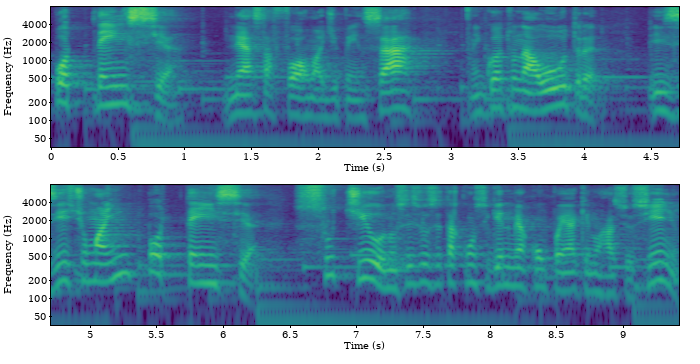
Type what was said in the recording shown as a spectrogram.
potência nessa forma de pensar, enquanto na outra existe uma impotência sutil. Não sei se você está conseguindo me acompanhar aqui no raciocínio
